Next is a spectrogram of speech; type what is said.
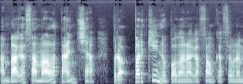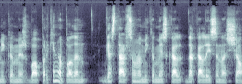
em va agafar mal la panxa. Però per què no poden agafar un cafè una mica més bo? Per què no poden gastar-se una mica més de calés en això?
